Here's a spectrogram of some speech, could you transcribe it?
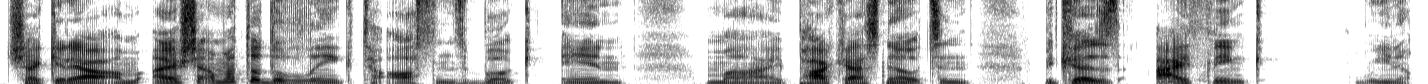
Check it out. I'm actually I'm gonna throw the link to Austin's book in my podcast notes, and because I think you know,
